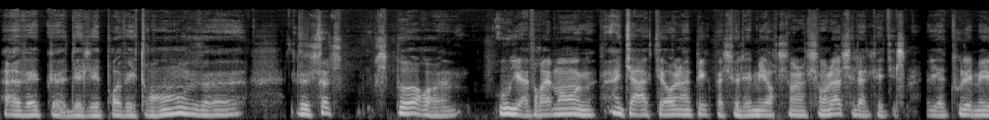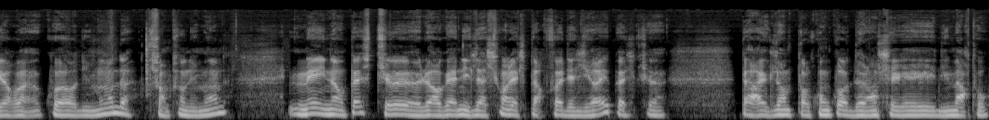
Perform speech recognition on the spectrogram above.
avec euh, des épreuves étranges. euh. Le seul sport où il y a vraiment un caractère olympique, parce que les meilleurs sont, sont là, c'est l'athlétisme. Il y a tous les meilleurs coureurs du monde, champions du monde, mais il n'empêche que l'organisation laisse parfois désirer, parce que, par exemple, pour le concours de lancer du marteau,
